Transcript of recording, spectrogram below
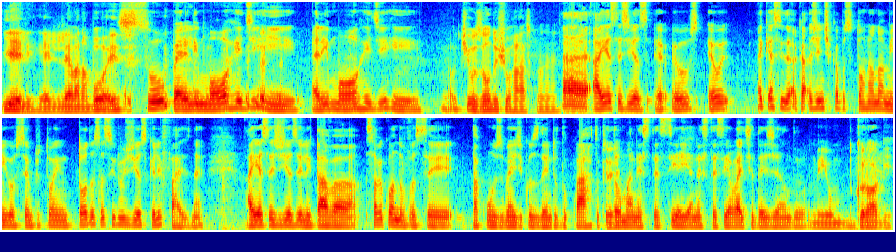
E ele? Ele leva na boa é isso? super, ele morre de rir. Ele morre de rir. É o tiozão do churrasco, né? É, aí esses dias eu, eu, eu- É que assim, a gente acaba se tornando amigo, eu sempre tô em todas as cirurgias que ele faz, né? Aí esses dias ele tava. Sabe quando você tá com os médicos dentro do quarto que Sim. toma anestesia e a anestesia vai te deixando Meio grog.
